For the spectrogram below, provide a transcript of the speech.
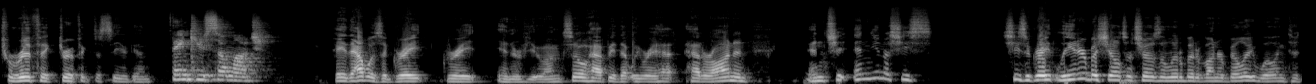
Terrific, terrific to see you again. Thank you so much. Hey, that was a great, great interview. I'm so happy that we were had her on, and and she and you know she's she's a great leader, but she also shows a little bit of vulnerability, willing to,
